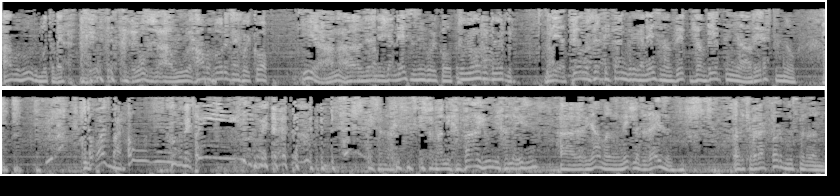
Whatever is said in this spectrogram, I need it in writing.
Oude hoeren moeten weg. Bij ons is een oude hoer. oude zijn goedkoop. Ja, nou, Nou, de, de Ghanese zijn goedkoper. Hoe jonger duurder. Nee, 230 frank voor de Ghanese van, van 14 jaar. Echt genoeg. De Ooitbar. Goede weg. is dat nou, is dat nou niet gevaarlijk, hoe die genezen? Eh, ja, maar niet met deze. Want ik gebruik vorbloedsmiddelen.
